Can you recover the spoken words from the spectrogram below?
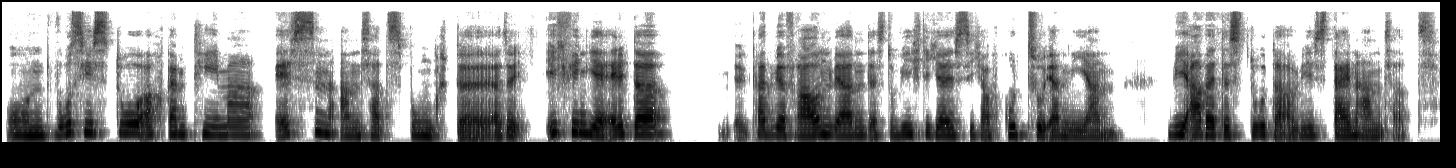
Und wo siehst du auch beim Thema Essen Ansatzpunkte? Also ich finde, je älter äh, gerade wir Frauen werden, desto wichtiger ist, sich auch gut zu ernähren. Wie arbeitest du da? Wie ist dein Ansatz?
